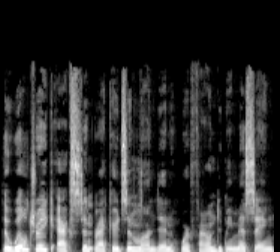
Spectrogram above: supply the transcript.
the Wildrake accident records in London were found to be missing.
